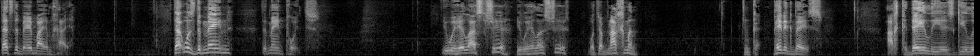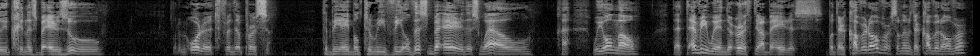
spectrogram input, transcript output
That's the Be'er Mayim Chayim. That was the main, the main point. You were here last year. You were here last year. What Rab Nachman? Okay. Pedig Beis. Ach kedeli is gilui b'chinas be'erzu. But in order for the person to be able to reveal this be'er, this well. we all know that everywhere in the earth there are be'eris, but they're covered over. Sometimes they're covered over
